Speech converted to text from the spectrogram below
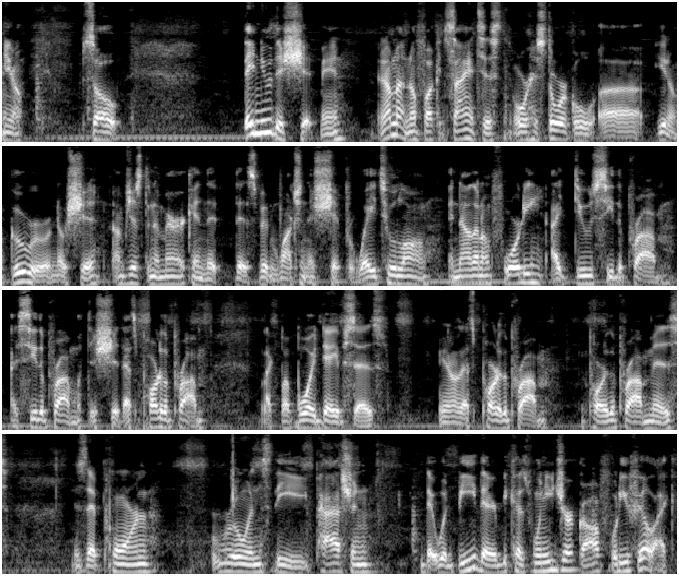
You know. So they knew this shit, man. And I'm not no fucking scientist or historical, uh, you know, guru or no shit. I'm just an American that, that's been watching this shit for way too long. And now that I'm 40, I do see the problem. I see the problem with this shit. That's part of the problem. Like my boy Dave says, you know, that's part of the problem. Part of the problem is, is that porn ruins the passion that would be there because when you jerk off, what do you feel like?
